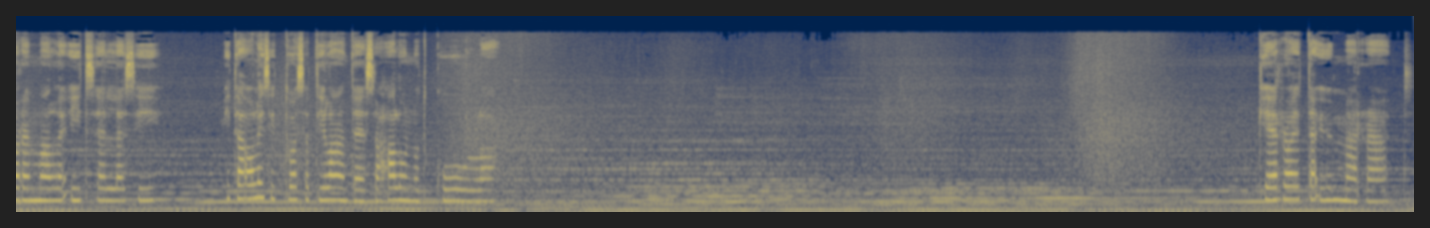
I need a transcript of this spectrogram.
Nuoremmalle itsellesi, mitä olisit tuossa tilanteessa halunnut kuulla. Kerro, että ymmärrät,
